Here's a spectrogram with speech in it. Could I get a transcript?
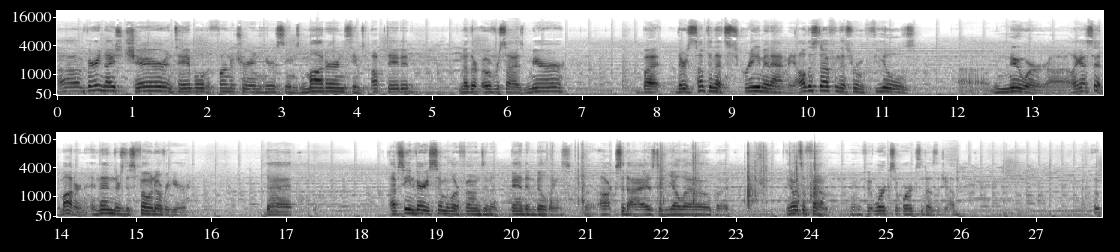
a very nice chair and table. The furniture in here seems modern, seems updated. Another oversized mirror. But there's something that's screaming at me. All the stuff in this room feels uh, newer, uh, like I said, modern. And then there's this phone over here that I've seen very similar phones in abandoned buildings, oxidized and yellow, but you know, it's a phone. And if it works, it works, it does the job. Oop,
